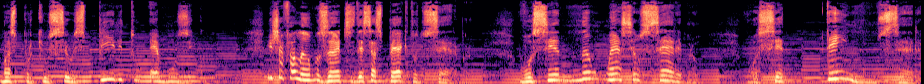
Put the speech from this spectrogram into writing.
mas porque o seu espírito é músico. E já falamos antes desse aspecto do cérebro. Você não é seu cérebro, você tem um cérebro.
